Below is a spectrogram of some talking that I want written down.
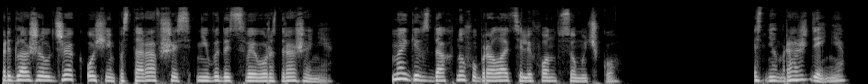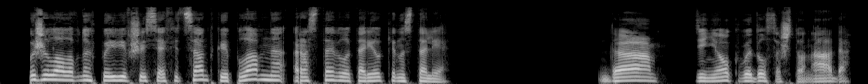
предложил Джек, очень постаравшись не выдать своего раздражения. Мэгги, вздохнув, убрала телефон в сумочку. «С днем рождения!» — пожелала вновь появившаяся официантка и плавно расставила тарелки на столе. «Да, денек выдался что надо».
